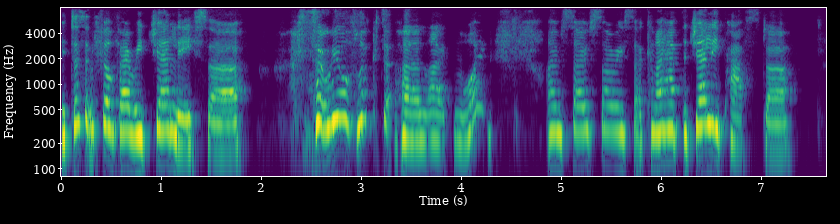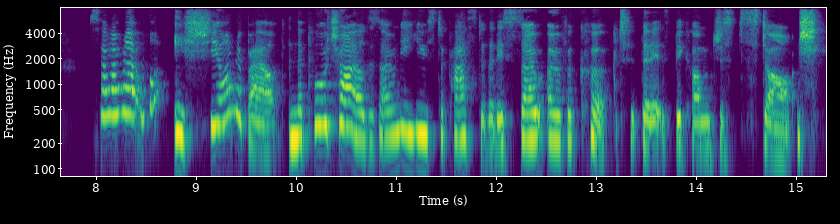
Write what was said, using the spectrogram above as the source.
"It doesn't feel very jelly, sir." So we all looked at her like, "What?" I'm so sorry, sir. Can I have the jelly pasta? So I'm like, what is she on about? And the poor child is only used to pasta that is so overcooked that it's become just starch.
